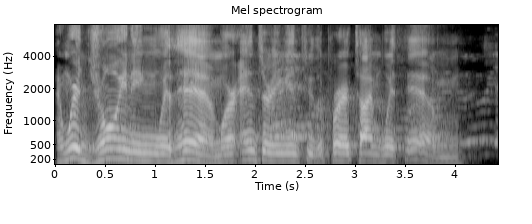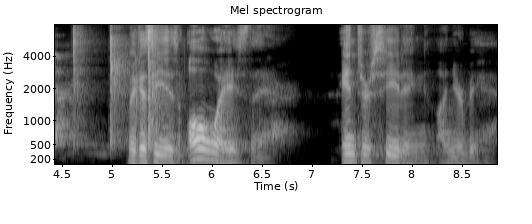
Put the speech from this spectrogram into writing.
And we're joining with Him. We're entering into the prayer time with Him because He is always there interceding on your behalf.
